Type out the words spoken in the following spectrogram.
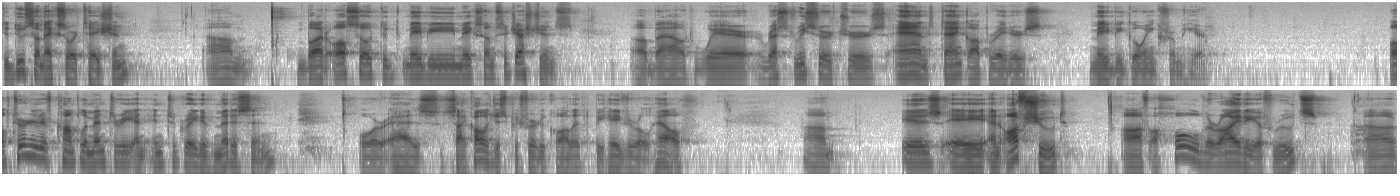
to do some exhortation, um, but also to maybe make some suggestions about where REST researchers and tank operators may be going from here. Alternative complementary and integrative medicine, or as psychologists prefer to call it, behavioral health, um, is a, an offshoot of a whole variety of roots uh,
